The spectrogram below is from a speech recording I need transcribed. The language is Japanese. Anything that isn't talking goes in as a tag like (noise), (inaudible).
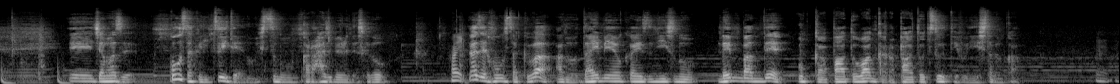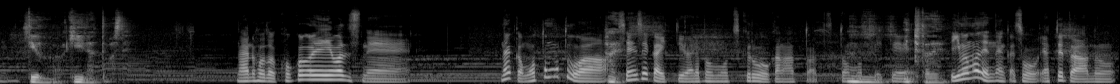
(laughs) えーじゃあまず本作についての質問から始めるんですけどはい。なぜ本作はあの題名を変えずにその連番でオッカーパート1からパート2っていうふうにしたのかっていうのが気になってますねなるほど。ここれはですねなんかもともとははい「全世界」っていうアルバムを作ろうかなとはずっと思っていて、今までなんかそうやってたあの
